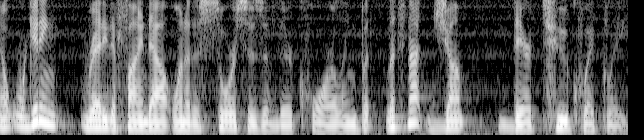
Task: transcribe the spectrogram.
Now, we're getting ready to find out one of the sources of their quarreling, but let's not jump there too quickly.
